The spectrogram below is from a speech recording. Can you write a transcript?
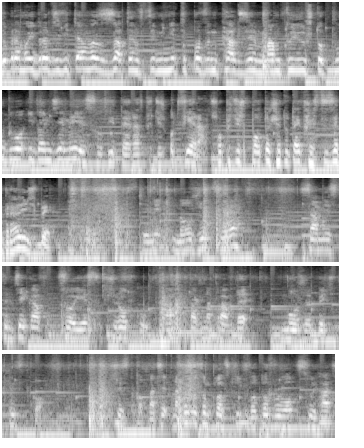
Dobra, moi drodzy, witam was zatem w tym nietypowym kadrze. Mam tu już to pudło i będziemy je sobie teraz przecież otwierać. Bo przecież po to się tutaj wszyscy zebraliśmy. Ziemię, nożyce. Sam jestem ciekaw, co jest w środku. Tam tak naprawdę może być wszystko. Wszystko. Znaczy, na pewno są klocki, bo to było słychać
